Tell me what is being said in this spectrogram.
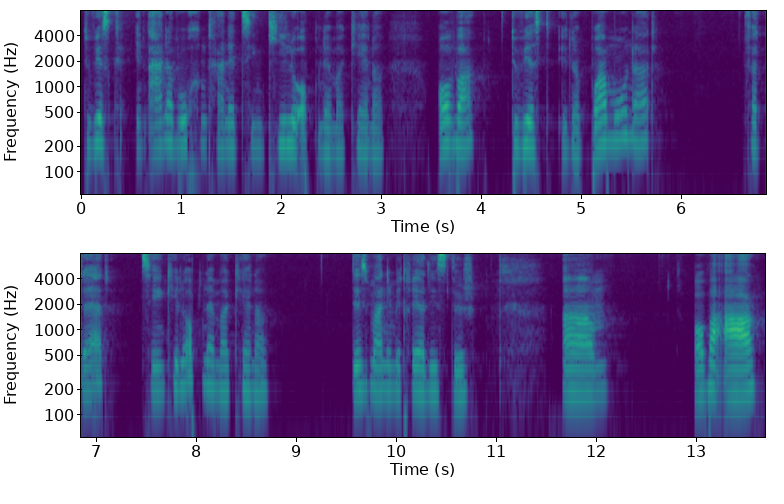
du wirst in einer Woche keine 10 Kilo abnehmen können. Aber du wirst in ein paar Monaten verteilt 10 Kilo abnehmen können. Das meine ich mit realistisch. Ähm, aber auch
